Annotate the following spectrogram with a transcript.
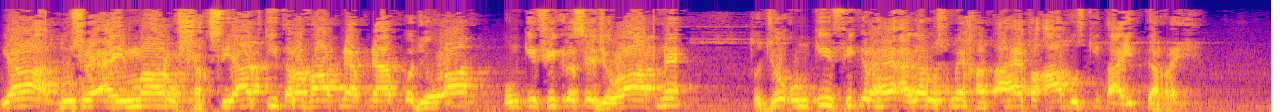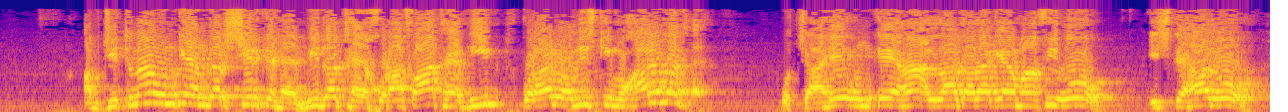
یا دوسرے ائمہ اور شخصیات کی طرف آپ نے اپنے آپ کو جوڑا، ان کی فکر سے جوڑا آپ نے، تو جو ان کی فکر ہے، اگر اس میں خطا ہے تو آپ اس کی تائید کر رہے ہیں۔ اب جتنا ان کے اندر شرک ہے بدت ہے، خرافات ہے، دین، قرآن و حدیث کی مخالفت ہے، وہ چاہے ان کے یہاں اللہ تعالیٰ کے یہاں معافی ہو اشتہار ہو،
